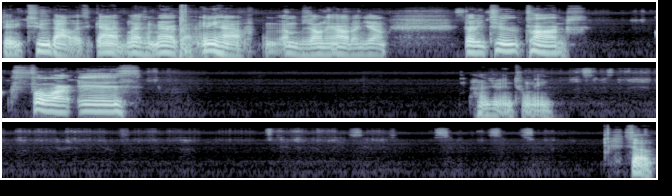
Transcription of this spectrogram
$32. God bless America. Anyhow, I'm zoning out on y'all. 32 times 4 is 120. So,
